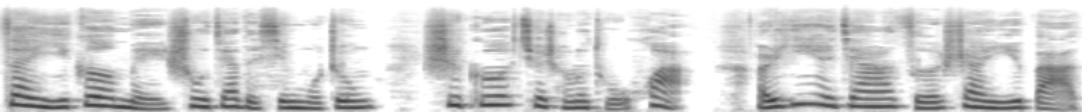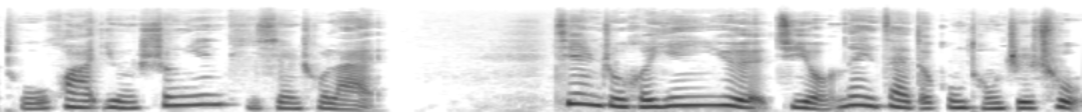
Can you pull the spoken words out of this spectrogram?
在一个美术家的心目中，诗歌却成了图画，而音乐家则善于把图画用声音体现出来。”建筑和音乐具有内在的共同之处，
